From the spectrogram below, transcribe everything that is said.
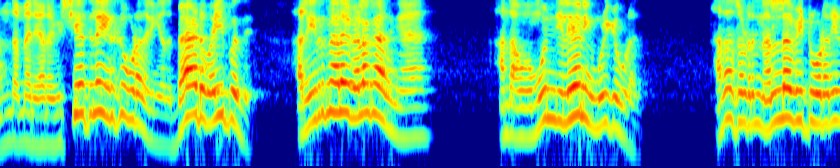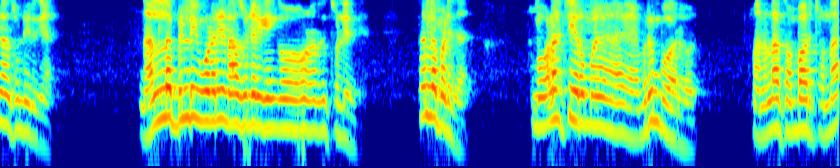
அந்த மாதிரியான விஷயத்திலே இருக்கக்கூடாது நீங்கள் அந்த பேடு வைப் அது. அதில் இருந்தாலே விளங்காதுங்க. அந்த அவங்க மூஞ்சிலே நீங்கள் முழிக்கக்கூடாது. அதான் சொல்கிறேன் நல்ல வீட்டு ஓனரையும் நான் சொல்லியிருக்கேன். நல்ல பில்டிங் ஓனரையும் நான் சொல்லியிருக்கேன் எங்கள் ஓனர் சொல்லியிருக்கேன். நல்ல மனிதன் நம்ம வளர்ச்சியை ரொம்ப விரும்புவார் அவர். நான் நல்லா சம்பாரிச்சோன்னா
